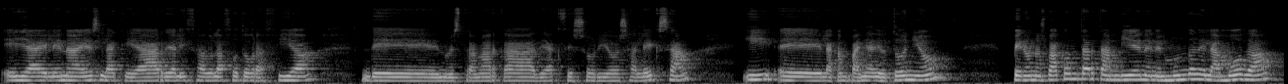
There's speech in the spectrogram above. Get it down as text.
ella, Elena, es la que ha realizado la fotografía de nuestra marca de accesorios Alexa y eh, la campaña de otoño, pero nos va a contar también en el mundo de la moda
